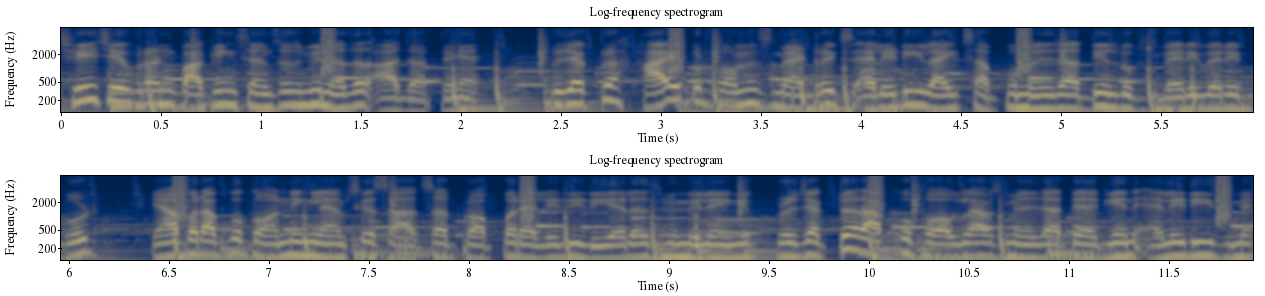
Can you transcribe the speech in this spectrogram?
छह छह फ्रंट पार्किंग सेंसर्स भी नज़र आ जाते हैं। Projector high performance matrix LED lights आपको मिल जाती है लुक्स वेरी वेरी गुड यहाँ पर आपको कॉर्निंग लैंप्स के साथ साथ प्रॉपर एलईडी डीआरएल्स भी मिलेंगे। प्रोजेक्टर आपको फॉग लैंप्स मिल जाते हैं अगेन एलईडीज में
